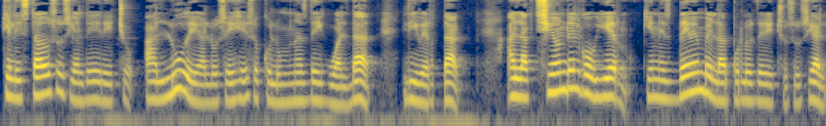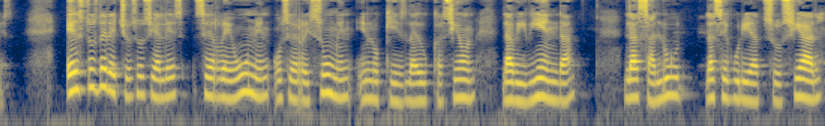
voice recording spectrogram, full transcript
que el Estado social de derecho alude a los ejes o columnas de igualdad, libertad, a la acción del gobierno, quienes deben velar por los derechos sociales. Estos derechos sociales se reúnen o se resumen en lo que es la educación, la vivienda, la salud, la seguridad social,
